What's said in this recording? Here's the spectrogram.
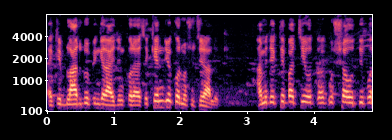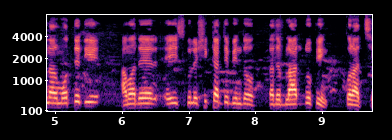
একটি ব্লাড গ্রুপিং এর আয়োজন করা হয়েছে কেন্দ্রীয় কর্মসূচির আলোকে। আমি দেখতে পাচ্ছি উৎসাহ উদ্দীপনার মধ্যে দিয়ে আমাদের এই স্কুলের শিক্ষার্থীবৃন্দ তাদের ব্লাড গ্রুপিং করাচ্ছে।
